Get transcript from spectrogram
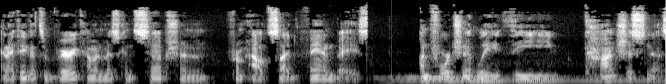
And I think that's a very common misconception from outside the fan base. Unfortunately, the consciousness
